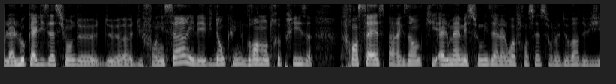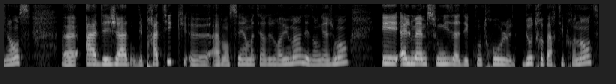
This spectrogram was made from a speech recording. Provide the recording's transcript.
la localisation du fournisseur. Il est évident qu'une grande entreprise française, par exemple, qui elle-même est soumise à la loi française sur le devoir de vigilance, a déjà des pratiques avancées en matière de droits humains, des engagements et elle-même soumise à des contrôles d'autres parties prenantes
